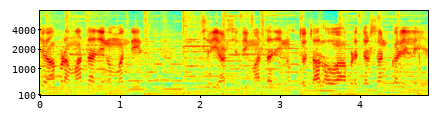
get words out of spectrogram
છે આપણા માતાજીનું મંદિર. શ્રી હરસિદ્ધિ માતાજીનું. તો ચાલો હવે આપણે દર્શન કરી લઈએ.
